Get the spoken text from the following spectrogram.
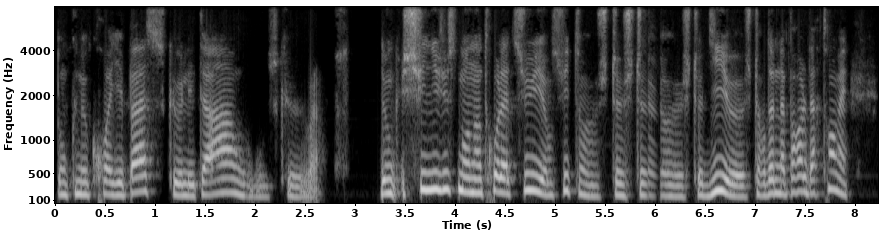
Donc ne croyez pas ce que l'État ou ce que voilà. Donc je finis juste mon intro là-dessus et ensuite je te, je te, je te dis, je te redonne la parole Bertrand, mais euh,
